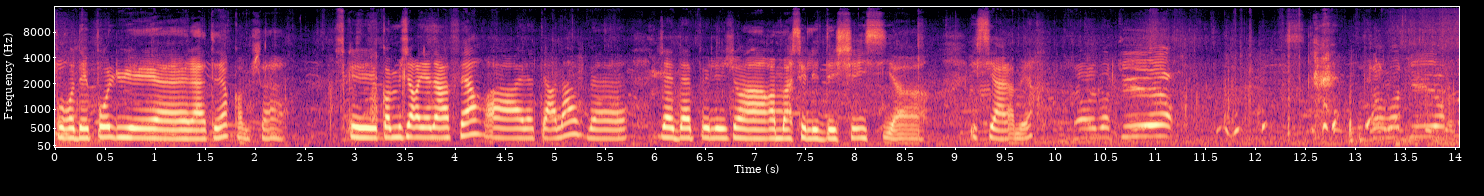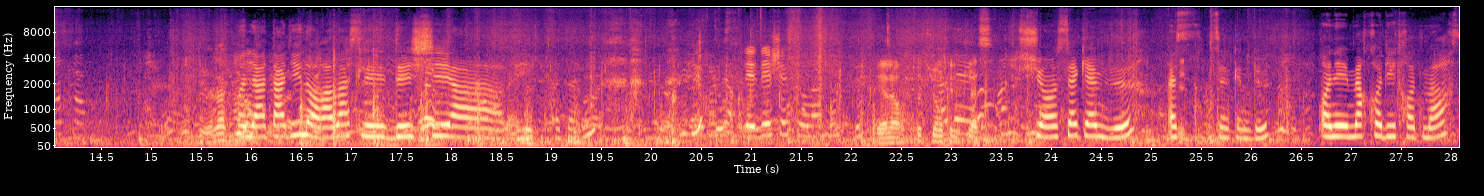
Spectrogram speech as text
Pour dépolluer la terre comme ça. Parce que comme j'ai rien à faire à l'internat, ben, j'aide un peu les gens à ramasser les déchets ici à, ici à la mer. On est à Tadine, on ramasse les déchets à, ben, à Tadine. Les déchets sur la route. Et alors, toi, tu es en quelle classe? Je suis en 5e 2. à 5e 2. On est mercredi 30 mars.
